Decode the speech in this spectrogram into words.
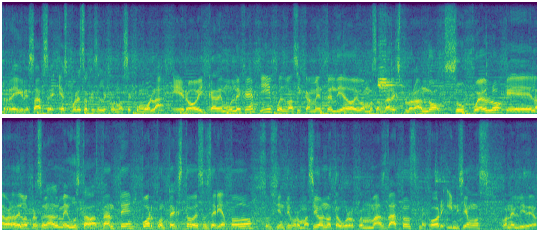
regresarse. Es por eso que se le conoce como la heroica de Mulegé. Y pues básicamente el día de hoy vamos a andar explorando su pueblo, que la verdad en lo personal me gusta bastante. Por contexto, eso sería todo. Suficiente información, no te aburro con más datos. Mejor iniciemos con el video.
